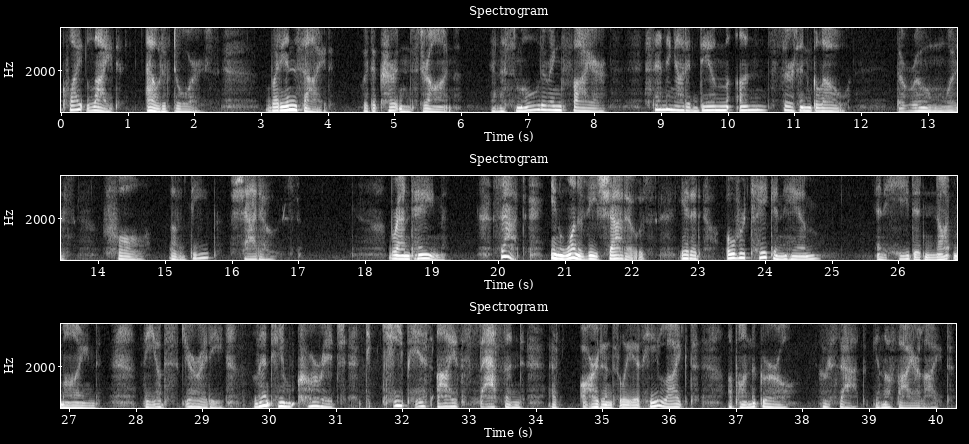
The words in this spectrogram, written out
Quite light out of doors, but inside, with the curtains drawn and the smoldering fire sending out a dim, uncertain glow, the room was full of deep shadows. Brantain sat in one of these shadows. It had overtaken him, and he did not mind. The obscurity lent him courage to keep his eyes fastened as ardently as he liked upon the girl who sat in the firelight.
